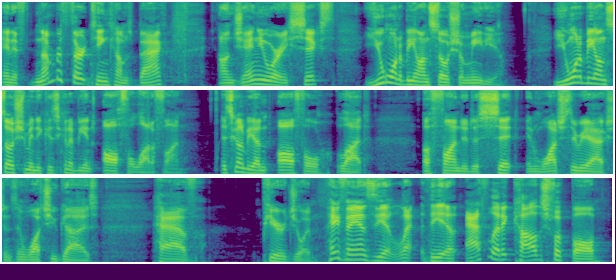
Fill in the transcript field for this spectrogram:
And if number 13 comes back on January 6th, you want to be on social media. You want to be on social media because it's going to be an awful lot of fun. It's going to be an awful lot of fun to just sit and watch the reactions and watch you guys have pure joy. Hey, fans, the, the Athletic College Football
